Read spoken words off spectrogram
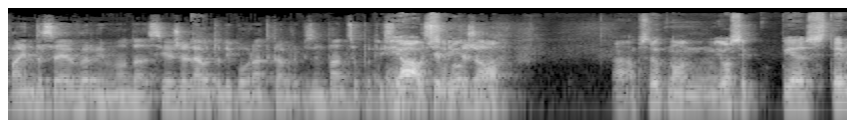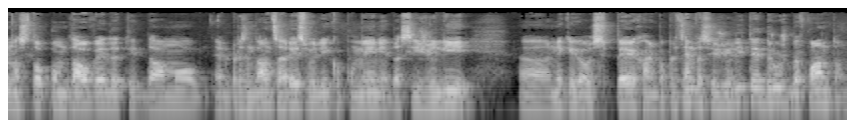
fajn, da se je vrnil, no, da si je želel tudi povratka v reprezentanco po tistih ja, posebnih težavah. Absolutno, Josip je s tem nastopom dal vedeti, da mu reprezentanca res veliko pomeni, da si želi uh, nekega uspeha in predvsem, da si želi te družbe fantov.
